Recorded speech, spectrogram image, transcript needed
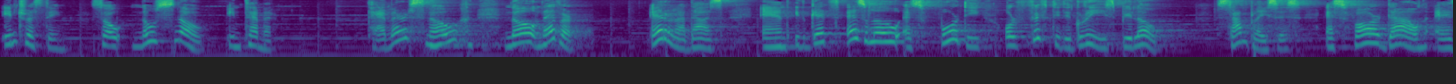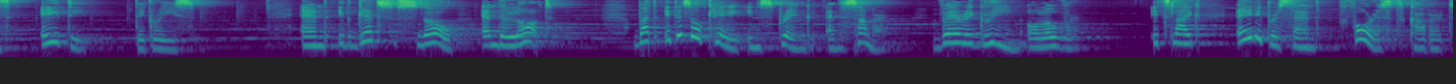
Interesting. So, no snow in Temer. Temer snow? no, never. Erra does, and it gets as low as 40 or 50 degrees below. Some places as far down as 80 degrees. And it gets snow and a lot. But it is okay in spring and summer, very green all over. It's like 80% forest covered.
